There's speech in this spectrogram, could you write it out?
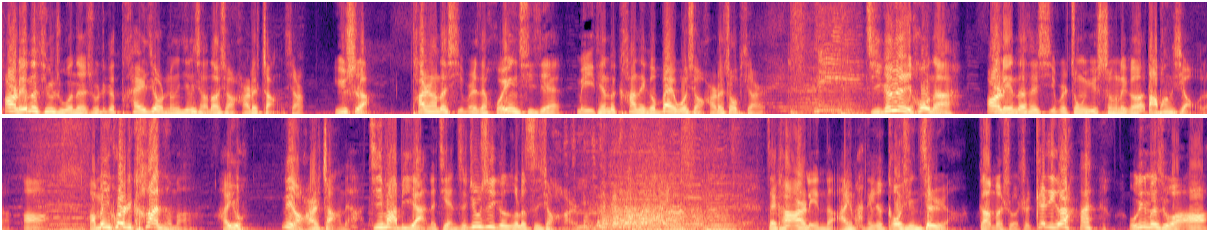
二林子听说呢，说这个胎教能影响到小孩的长相，于是啊，他让他媳妇儿在怀孕期间每天都看那个外国小孩的照片儿几个月以后呢，二林子他媳妇终于生了个大胖小子啊！俺们一块去看他嘛。哎呦，那小孩长得金发碧眼的，简直就是一个俄罗斯小孩嘛。再看二林子，哎呀妈，那个高兴劲儿啊！跟俺们说是哥几个，哎，我跟你们说啊，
